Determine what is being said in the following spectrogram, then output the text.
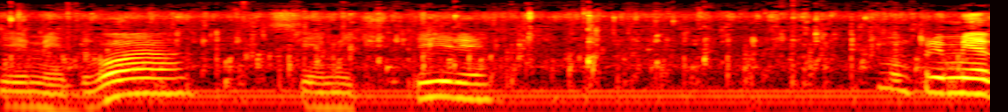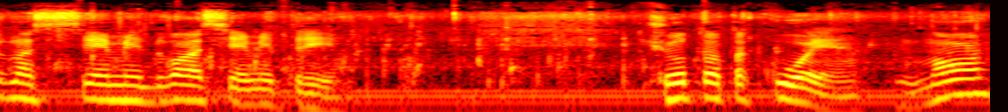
7,2, 7,4. Ну, примерно 7,2, 7,3. Что-то такое. Но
